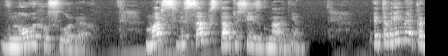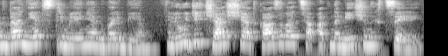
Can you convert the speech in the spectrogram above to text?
в новых условиях. Марс в весах в статусе изгнания. Это время, когда нет стремления к борьбе. Люди чаще отказываются от намеченных целей.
